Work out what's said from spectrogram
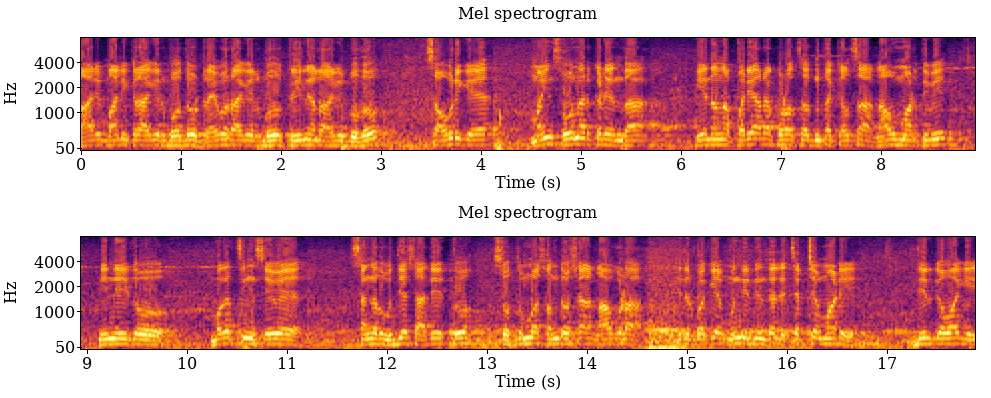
ಲಾರಿ ಮಾಲೀಕರಾಗಿರ್ಬೋದು ಡ್ರೈವರ್ ಆಗಿರ್ಬೋದು ಕ್ಲೀನರ್ ಆಗಿರ್ಬೋದು ಸೊ ಅವರಿಗೆ ಮೈನ್ಸ್ ಓನರ್ ಕಡೆಯಿಂದ ಏನನ್ನ ಪರಿಹಾರ ಕೊಡೋದಂಥ ಕೆಲಸ ನಾವು ಮಾಡ್ತೀವಿ. ನಿನ್ನೆ ಇದು ಭಗತ್ ಸಿಂಗ್ ಸೇವೆ ಸಂಘದ ಉದ್ದೇಶ ಅದೇ ಇತ್ತು. ಸೊ ತುಂಬ ಸಂತೋಷ. ನಾವು ಕೂಡ ಇದ್ರ ಬಗ್ಗೆ ಮುಂದಿನ ದಿನದಲ್ಲಿ ಚರ್ಚೆ ಮಾಡಿ ದೀರ್ಘವಾಗಿ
